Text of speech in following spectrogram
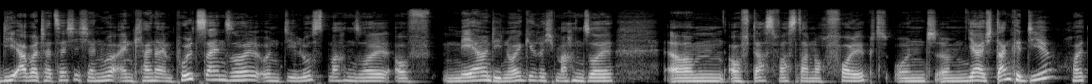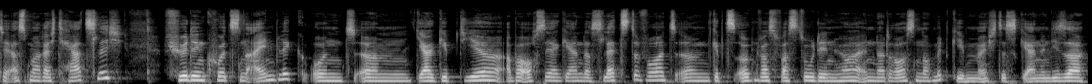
die aber tatsächlich ja nur ein kleiner Impuls sein soll und die Lust machen soll auf mehr, die neugierig machen soll ähm, auf das, was da noch folgt. Und ähm, ja, ich danke dir heute erstmal recht herzlich für den kurzen Einblick und ähm, ja, gib dir aber auch sehr gern das letzte Wort. Ähm, Gibt es irgendwas, was du den HörerInnen da draußen noch mitgeben möchtest, gern in dieser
